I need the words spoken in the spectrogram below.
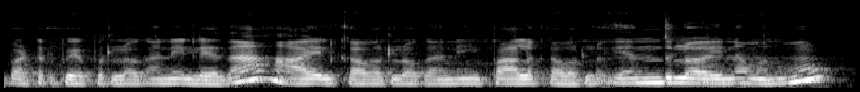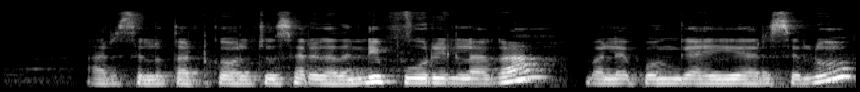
బటర్ పేపర్లో కానీ లేదా ఆయిల్ కవర్లో కానీ పాల కవర్లో ఎందులో అయినా మనము అరిసెలు తట్టుకోవాలి. చూసారు కదండి? పూరిల్లాగా భలే పొంగాయి అరిసెలు.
